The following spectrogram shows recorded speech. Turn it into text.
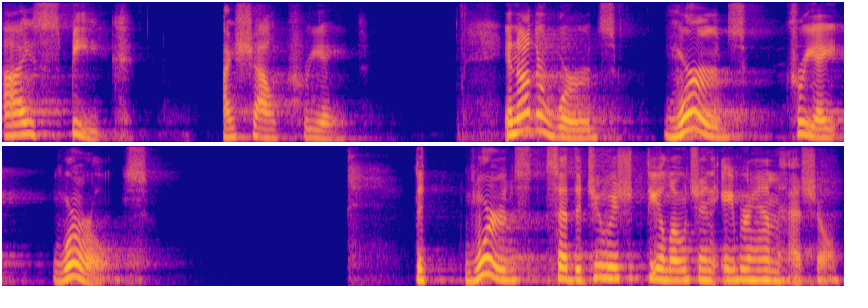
I speak, I shall create. In other words, words create worlds. The words, said the Jewish theologian Abraham Heschel,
